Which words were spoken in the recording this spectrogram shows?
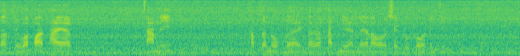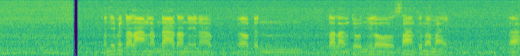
ก็ถือว่าปลอดภัยครับ ตามนี้ ขับสนุกเลย แล้วก็ขับเนียนเลยเราเช็คทุกโหลดจริงๆ อันนี้เป็นตารางลัมด้าตอนนี้นะครับ ก็เป็นตารางจูนที่เราสร้างขึ้นมาใหม่นะ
